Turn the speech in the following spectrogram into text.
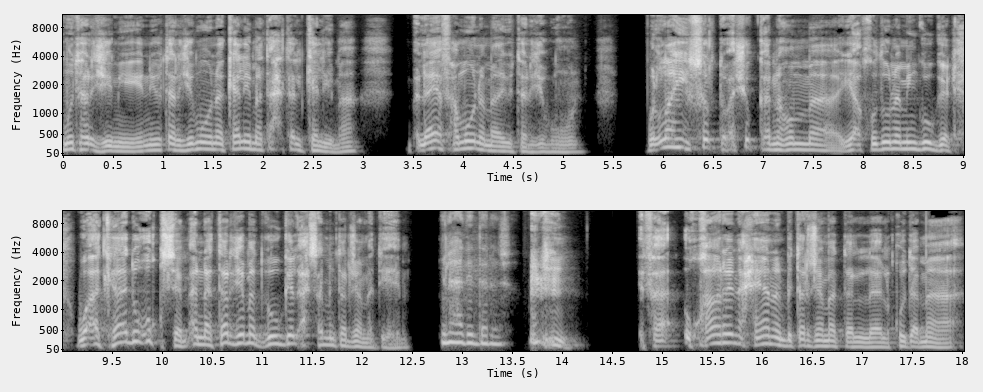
مترجمين يترجمون كلمة تحت الكلمة لا يفهمون ما يترجمون. والله صرت أشك أنهم يأخذون من جوجل وأكاد أقسم أن ترجمة جوجل أحسن من ترجمتهم. إلى هذه الدرجة. فأقارن أحيانا بترجمة القدماء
